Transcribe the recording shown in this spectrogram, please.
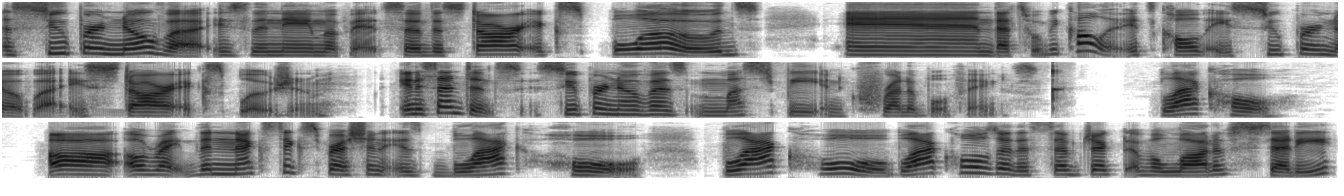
A supernova is the name of it. So, the star explodes, and that's what we call it. It's called a supernova, a star explosion. In a sentence, supernovas must be incredible things. Black hole. Ah, all right. The next expression is black hole. Black hole. Black holes are the subject of a lot of study.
